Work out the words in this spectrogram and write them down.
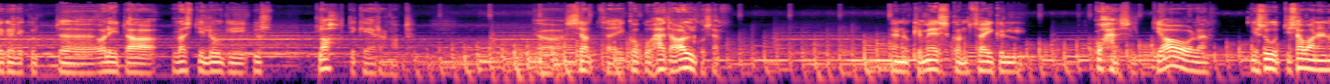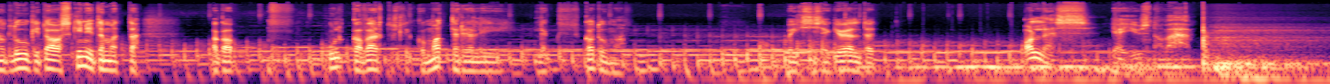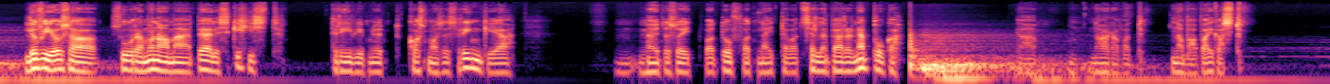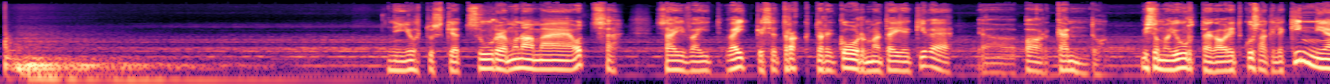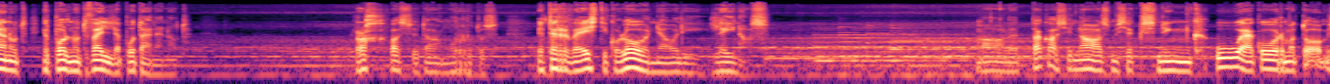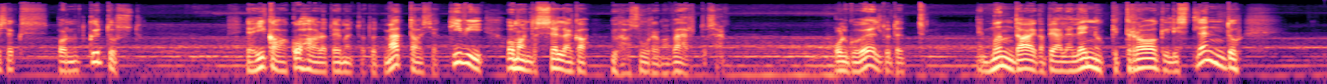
tegelikult äh, oli ta lastiluugi just lahti keeranud. ja sealt sai kogu häda alguse lennuki meeskond sai küll koheselt jaole ja suutis avanenud luugi taas kinni tõmmata, aga hulka väärtuslikku materjali läks kaduma. võiks isegi öelda, et alles jäi üsna vähe lõviosa Suure Munamäe pealiskihist triivib nüüd kosmoses ringi ja möödasõitvad ufod näitavad selle peale näpuga ja naeravad nabapaigast. nii juhtuski, et Suure Munamäe otsa sai vaid väikese traktori koormatäie kive ja paar kändu, mis oma juurtega olid kusagile kinni jäänud ja polnud välja pudenenud. rahva süda murdus ja terve Eesti koloonia oli leinas. maale tagasi naasmiseks ning uue koorma toomiseks polnud kütust. Ja iga kohale toimetatud mätas ja kivi omandas sellega üha suurema väärtuse. olgu öeldud, et mõnda aega peale lennuki traagilist lendu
